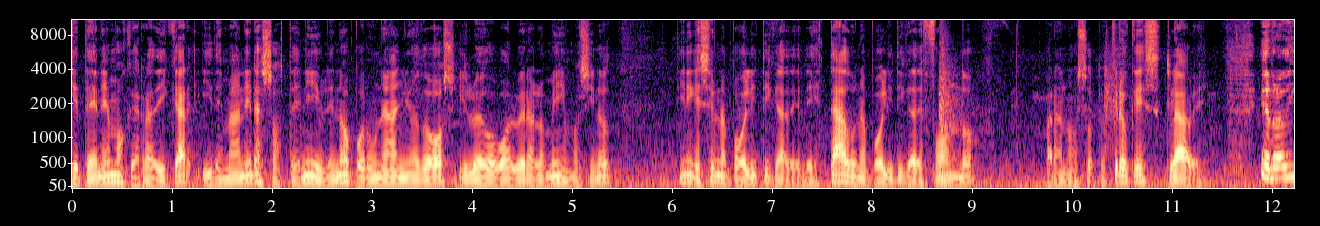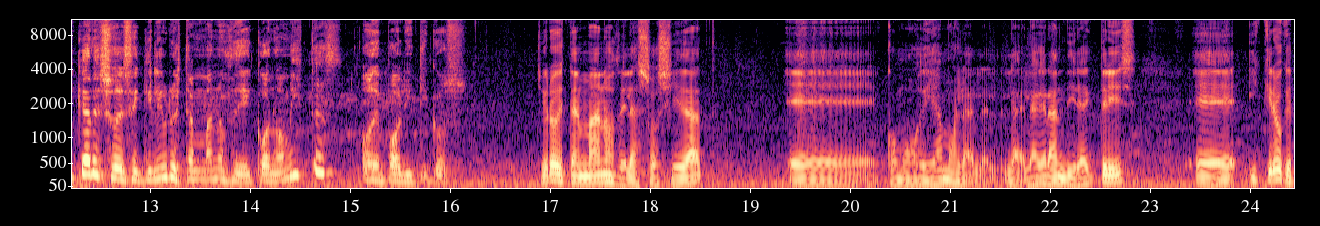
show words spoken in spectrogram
que tenemos que erradicar y de manera sostenible, no por un año o dos y luego volver a lo mismo, sino tiene que ser una política de, de Estado, una política de fondo para nosotros. Creo que es clave. ¿Erradicar esos desequilibrios está en manos de economistas o de políticos? Yo creo que está en manos de la sociedad eh, como digamos la, gran directriz, eh, y creo que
